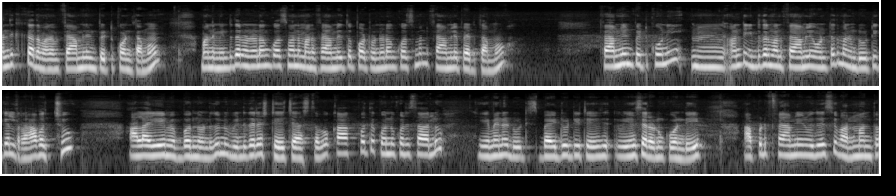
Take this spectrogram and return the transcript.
అందుకే కదా మనం ఫ్యామిలీని పెట్టుకుంటాము. మనం ఇంటి దగ్గర ఉండడం కోసమని మన ఫ్యామిలీతో పాటు ఉండడం కోసమని ఫ్యామిలీ పెడతాము. ఫ్యామిలీని పెట్టుకొని అంటే ఇంటి దగ్గర మన ఫ్యామిలీ ఉంటుంది మనం డ్యూటీకి వెళ్ళి రావచ్చు. అలా ఏం ఇబ్బంది ఉండదు. నువ్వు ఇంటి దగ్గర స్టే చేస్తావు. కాకపోతే కొన్ని కొన్నిసార్లు ఏమైనా డ్యూటీస్ బై డ్యూటీ వేశారనుకోండి అప్పుడు ఫ్యామిలీని వదిలేసి one month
